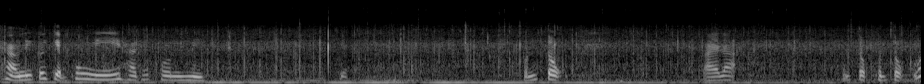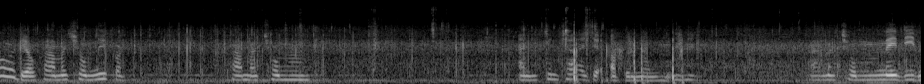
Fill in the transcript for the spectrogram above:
แถวนี้ก็เก็บพรุ่งนี้ค่ะทุกคนนี่เก็บฝนตก ไปละ ฝนตกฝนตกโอ้เดี๋ยวพามาชมนี่ก่อน พามาชม อันนี้ขึ้นช่ายจะเอาไปลงพามาชมในดิน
